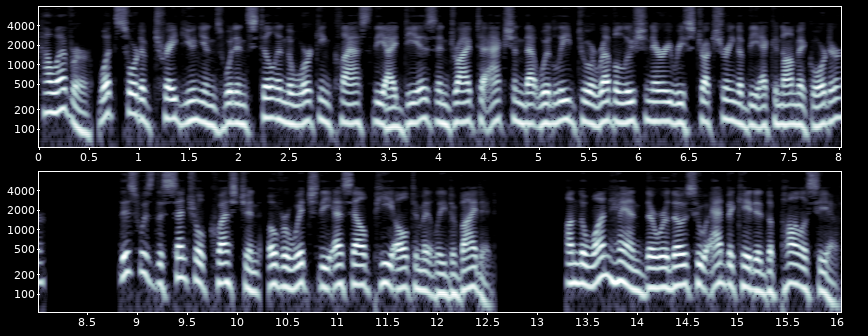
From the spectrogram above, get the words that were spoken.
However, what sort of trade unions would instill in the working class the ideas and drive to action that would lead to a revolutionary restructuring of the economic order? This was the central question, over which the SLP ultimately divided. On the one hand there were those who advocated the policy of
